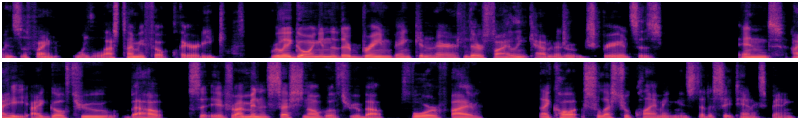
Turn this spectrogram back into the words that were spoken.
When's the find when's the last time you felt clarity? Really going into their brain bank and their their filing cabinet of experiences. And I I go through about if I'm in a session, I'll go through about four or five I call it celestial climbing instead of satanic spinning.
